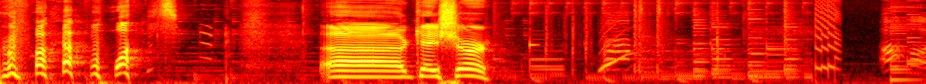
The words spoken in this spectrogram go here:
what? Uh, okay, sure. Oh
